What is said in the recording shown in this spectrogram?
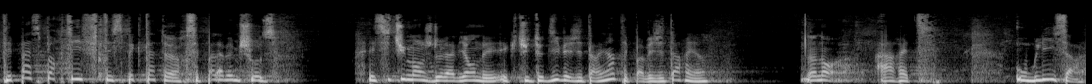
T'es pas sportif, t'es spectateur, c'est pas la même chose. Et si tu manges de la viande et, que tu te dis végétarien, t'es pas végétarien. Non, non, arrête. Oublie ça.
